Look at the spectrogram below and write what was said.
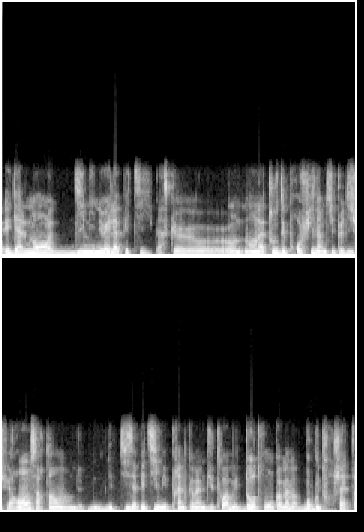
également diminuer l'appétit parce que on a tous des profils un petit peu différents. Certains ont des petits appétits mais prennent quand même du poids, mais d'autres ont quand même beaucoup de fourchettes.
